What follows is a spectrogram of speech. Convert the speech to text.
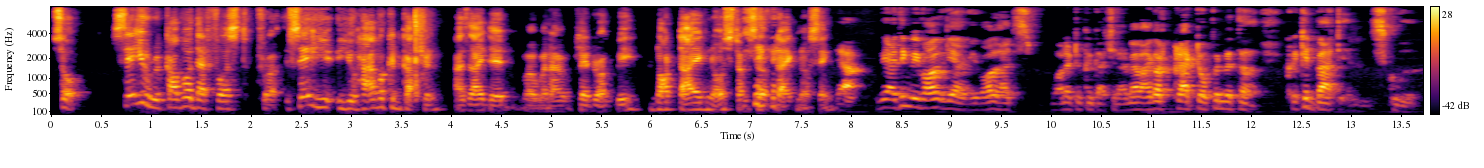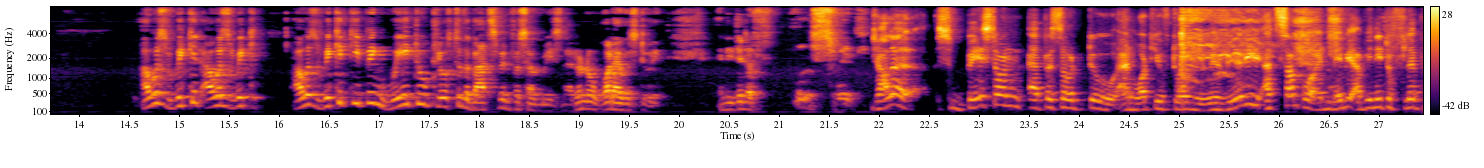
So say you recover that first say you, you have a concussion as i did uh, when i played rugby not diagnosed i'm self-diagnosing yeah. Yeah i think we've all yeah we've all had one or two concussion i remember i got cracked open with a cricket bat in school. I was wicked i was wicked i was wicket keeping way too close to the batsman for some reason. I don't know what i was doing and he did a full swing. Jhala, based on episode two and what you've told me, we really, at some point, maybe we need to flip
